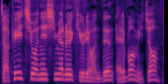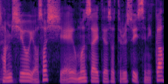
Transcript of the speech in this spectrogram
자, PH1이 심혈을 기울여 만든 앨범이죠. 잠시 후 6시에 음원 사이트에서 들을 수 있으니까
